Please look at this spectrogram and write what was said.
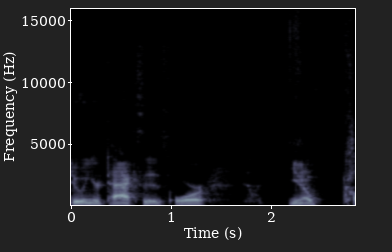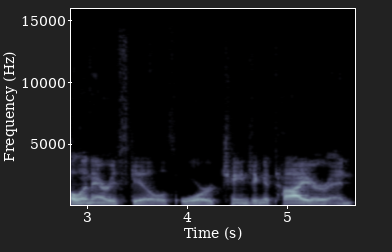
doing your taxes or you know culinary skills or changing a tire. And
